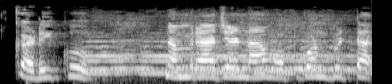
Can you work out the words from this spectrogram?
ಕಡಿಕು ನಮ್ ರಾಜಣ್ಣ ಒಪ್ಕೊಂಡ್ ಬಿಟ್ಟ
